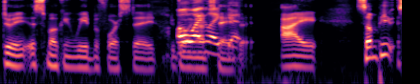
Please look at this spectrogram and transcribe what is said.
doing smoking weed before stage. Oh, going I on like stage, it. I some people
